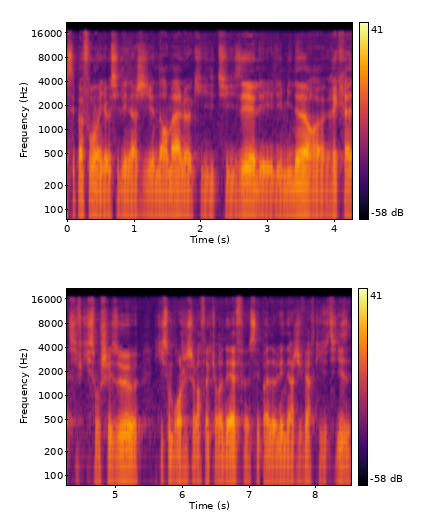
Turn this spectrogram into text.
C'est pas faux, hein. il y a aussi de l'énergie normale qui est utilisée. Les, les mineurs récréatifs qui sont chez eux, qui sont branchés sur leur facture EDF, c'est pas de l'énergie verte qu'ils utilisent.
